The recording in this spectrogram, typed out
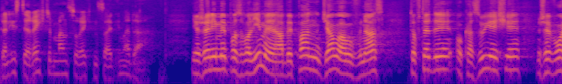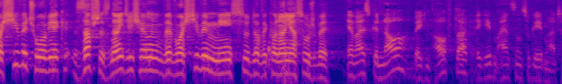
dann ist der rechte Mann zur rechten Zeit immer da. Jeżeli my pozwolimy, aby Pan działał w nas, to wtedy okazuje się, że właściwy człowiek zawsze znajdzie się we właściwym miejscu do wykonania służby. Er weiß genau, welchen Auftrag er jedem Einzelnen zu geben hat.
